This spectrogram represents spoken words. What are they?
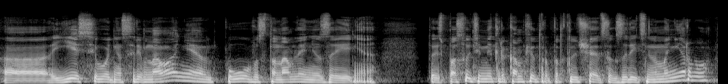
А, есть сегодня соревнования по восстановлению зрения. То есть, по сути, микрокомпьютер подключается к зрительному нерву,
